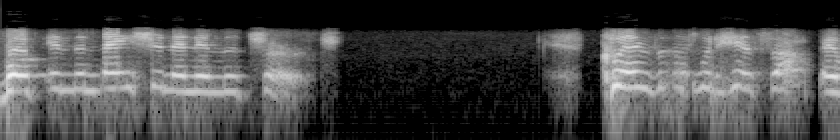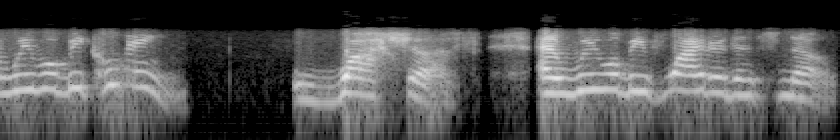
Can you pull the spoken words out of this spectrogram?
both in the nation and in the church. Cleanse us with hyssop, and we will be clean. Wash us, and we will be whiter than snow.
